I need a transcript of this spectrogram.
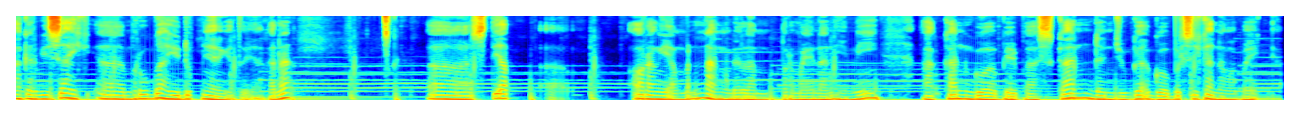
agar bisa uh, merubah hidupnya gitu ya. Karena uh, setiap orang yang menang dalam permainan ini akan gue bebaskan dan juga gue bersihkan nama baiknya.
